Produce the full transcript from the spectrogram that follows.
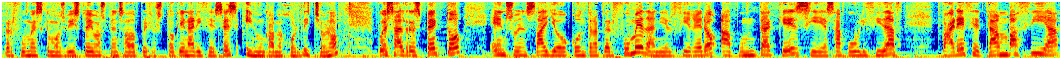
perfumes que hemos visto y hemos pensado, pero esto qué narices es, y nunca mejor dicho, ¿no? Pues al respecto, en su ensayo contra perfume, Daniel Figuero apunta que si esa publicidad parece tan vacía,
